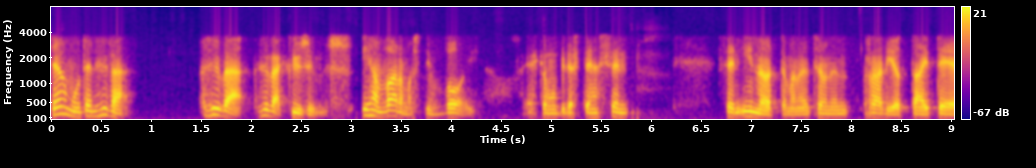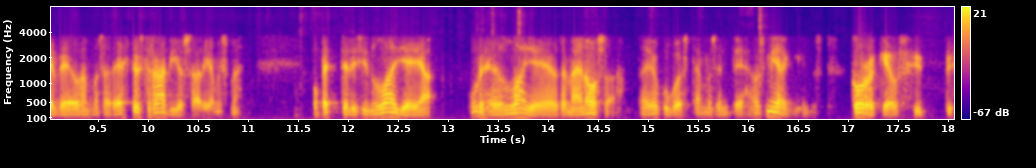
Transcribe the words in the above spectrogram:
Se on muuten hyvä, hyvä, hyvä kysymys. Ihan varmasti voi. Ehkä mun pitäisi tehdä sen sen innoittamana, että sellainen radio- tai TV-ohjelmasarja, ehkä just radiosarja, missä mä opettelisin lajeja, urheilulajeja, joita mä en osaa. Tai joku voisi tämmöisen tehdä. Olisi mielenkiintoista. Korkeushyppy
